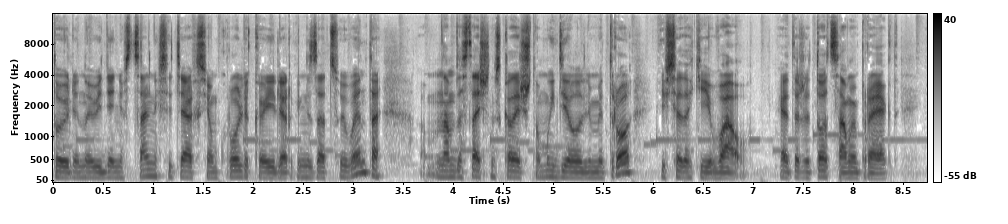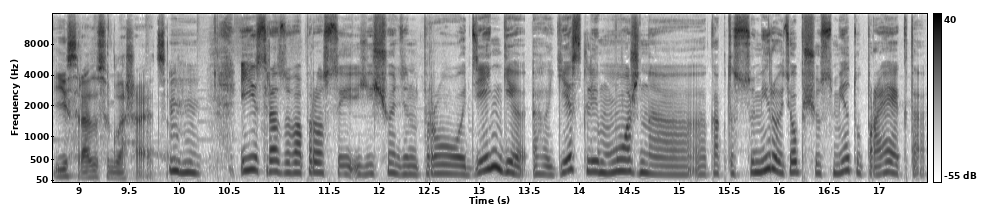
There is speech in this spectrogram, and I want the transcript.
то или иное ведение в социальных сетях, съемку ролика или организацию ивента, нам достаточно сказать, что мы делали метро, и все такие «Вау, это же тот самый проект, и сразу соглашаются. Угу. И сразу вопрос еще один про деньги. Если можно э, как-то суммировать общую смету проекта,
